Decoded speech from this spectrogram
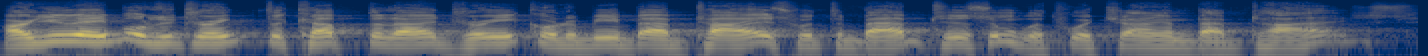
Are you able to drink the cup that I drink or to be baptized with the baptism with which I am baptized?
